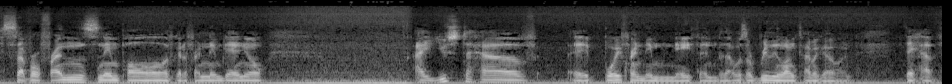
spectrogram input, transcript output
several friends named Paul. I've got a friend named Daniel. I used to have a boyfriend named Nathan, but that was a really long time ago, and they have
